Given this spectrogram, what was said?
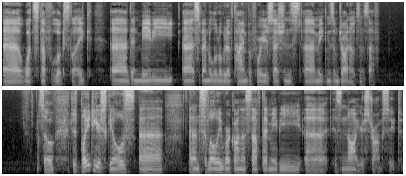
uh, what stuff looks like, uh, then maybe uh, spend a little bit of time before your sessions making some jot notes and stuff. So just play to your skills uh, and then slowly work on the stuff that maybe is not your strong suit.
